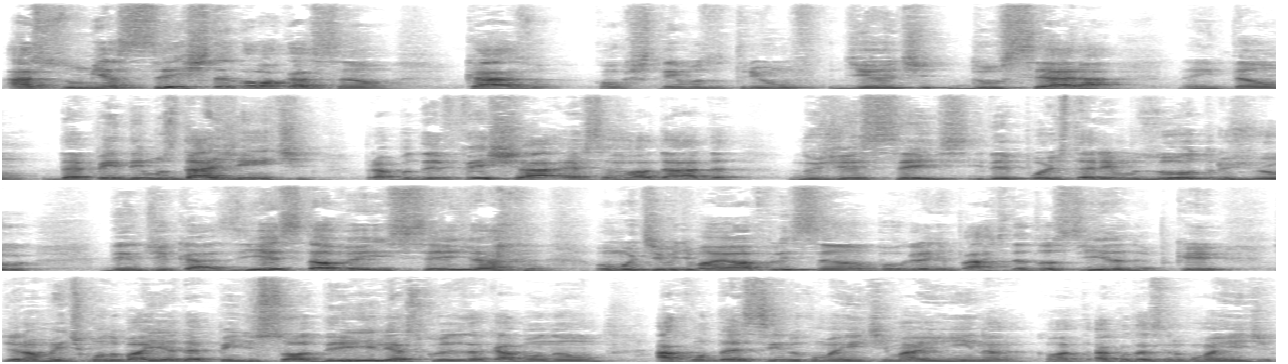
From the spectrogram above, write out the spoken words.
assume a sexta colocação caso conquistemos o triunfo diante do Ceará. Né? Então, dependemos da gente para poder fechar essa rodada no G6 e depois teremos outro jogo dentro de casa. E esse talvez seja o motivo de maior aflição por grande parte da torcida, né? Porque geralmente quando o Bahia depende só dele, as coisas acabam não acontecendo como a gente imagina, acontecendo como a gente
